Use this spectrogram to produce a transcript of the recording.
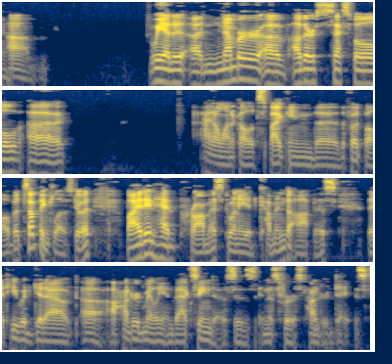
Yeah. Um, we had a, a number of other successful. Uh, I don't want to call it spiking the the football, but something close to it. Biden had promised when he had come into office that he would get out uh, 100 million vaccine doses in his first 100 days.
